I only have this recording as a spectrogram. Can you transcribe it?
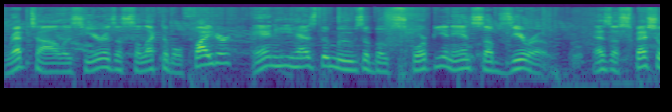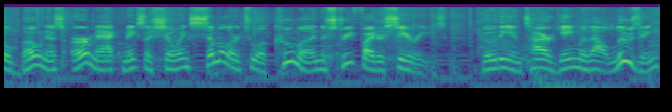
Reptile is here as a selectable fighter, and he has the moves of both Scorpion and Sub-Zero. As a special bonus, Ermac makes a showing similar to Akuma in the Street Fighter series, Go the entire game without losing,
